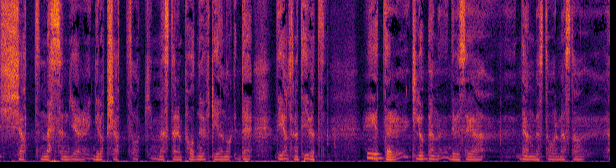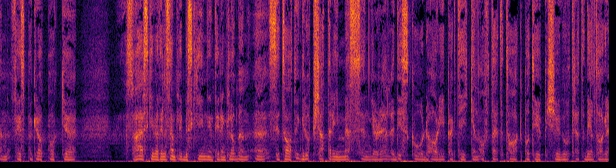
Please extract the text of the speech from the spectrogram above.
chatt, messenger, gruppchatt och mest är en podd nu för tiden. Och det, det alternativet mm. heter klubben, det vill säga den består mest av en Facebookgrupp och eh, så här skriver jag till exempel i beskrivningen till den klubben. Eh, citat, gruppchattar i Messenger eller Discord har i praktiken ofta ett tak på typ 20-30 deltagare.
